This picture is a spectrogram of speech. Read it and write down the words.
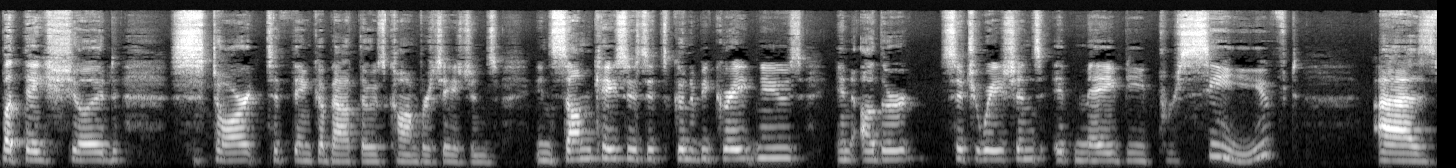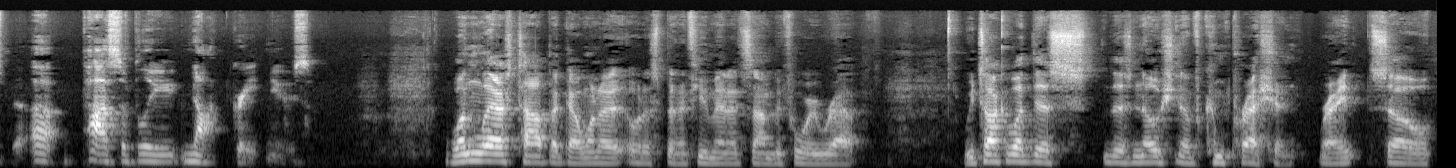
But they should start to think about those conversations. In some cases, it's going to be great news. In other situations, it may be perceived as uh, possibly not great news. One last topic I want to, want to spend a few minutes on before we wrap. We talk about this this notion of compression, right? So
